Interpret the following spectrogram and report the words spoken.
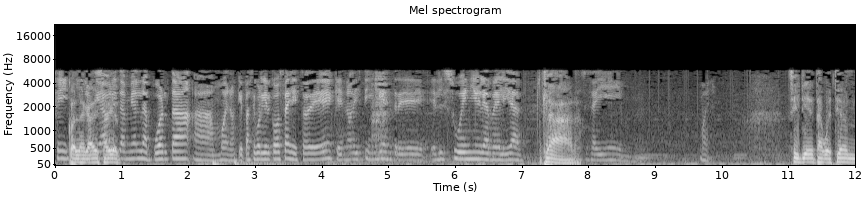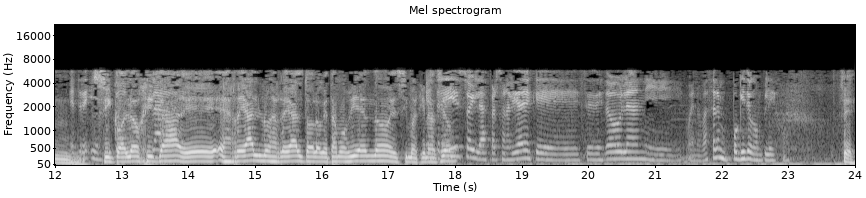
sí. Con la que cabeza abre abierta. también la puerta a, bueno, que pase cualquier cosa es esto de que no distingue entre el sueño y la realidad. Claro. Entonces ahí, bueno, Sí, tiene esta cuestión Entre- psicológica claro. de es real, no es real todo lo que estamos viendo, es imaginación. entre eso y las personalidades que se desdoblan y, bueno, va a ser un poquito complejo. Sí.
